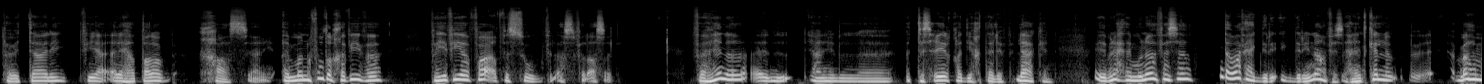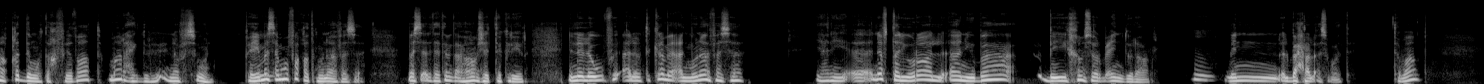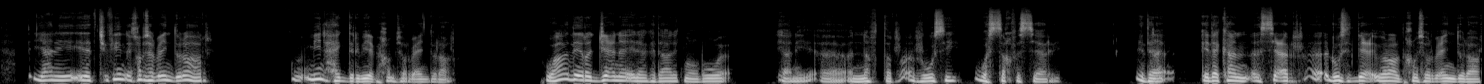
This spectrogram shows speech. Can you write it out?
فبالتالي في عليها طلب خاص يعني. أما النفوط الخفيفة فهي فيها فائض في السوق في الأصل في الأصل. فهنا يعني التسعير قد يختلف. لكن إذا من ناحية المنافسة ده ما في يقدر يقدر ينافس. إحنا نتكلم مهما قدموا تخفيضات ما راح يقدروا ينافسون. فهي مسألة مو فقط منافسة. مسألة تعتمد على هامش التكرير. لأنه لو لو نتكلم عن المنافسة يعني آه، نفط اليورال الآن يباع ب 45 دولار من البحر الأسود تمام؟ يعني إذا تشوفين 45 دولار مين حيقدر يبيع ب 45 دولار؟ وهذا يرجعنا إلى كذلك موضوع يعني آه النفط الروسي والسقف السعري. إذا طيب. إذا كان السعر الروسي تبيع يورال ب 45 دولار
